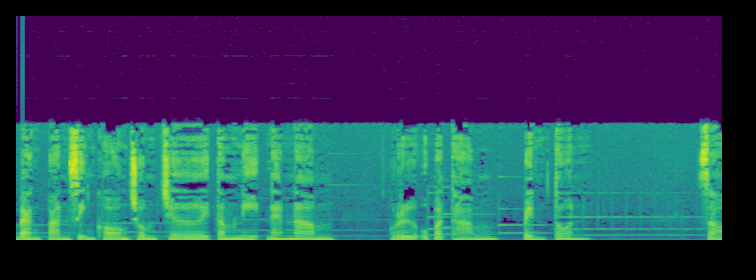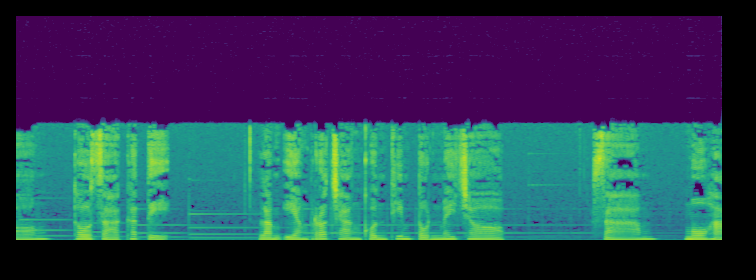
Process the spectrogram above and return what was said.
แบ่งปันสิ่งของชมเชยตำหนิแนะนำหรืออุปถัมภ์เป็นต้น 2. โทสาคติ ลำเอียงเพราะชังคนทิมตนไม่ชอบ 3. โมหา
